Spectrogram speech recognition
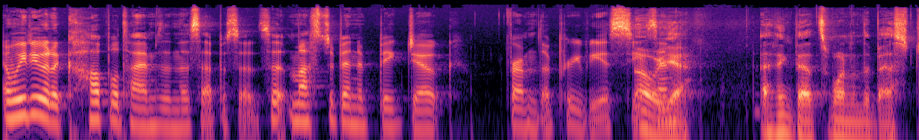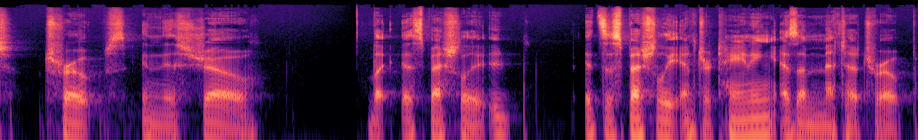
And we do it a couple times in this episode, so it must have been a big joke from the previous oh, season. Oh yeah, I think that's one of the best tropes in this show. Like especially, it, it's especially entertaining as a meta trope.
